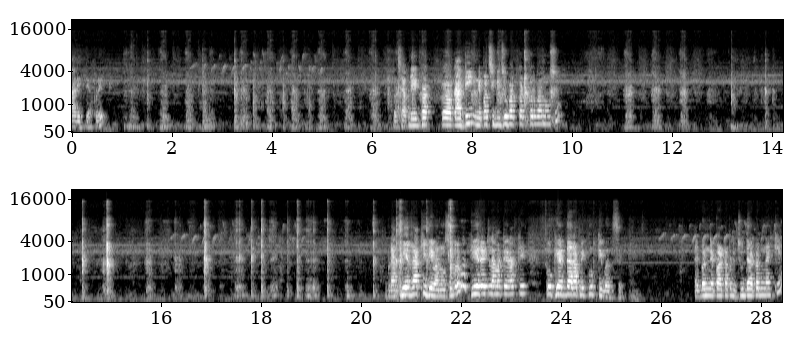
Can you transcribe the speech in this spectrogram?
આ રીતે આપણે પછી આપણે એક ભાગ કાઢી અને પછી બીજો ભાગ કટ કરવાનો છે. આપણે આ ઘેર રાખી દેવાનો છે, બરાબર? ઘેર એટલા માટે રાખીએ તો ઘેરદાર આપણી કુર્તી બનશે. એ બંને પાર્ટ આપણે જુદા કરી નાખીએ,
